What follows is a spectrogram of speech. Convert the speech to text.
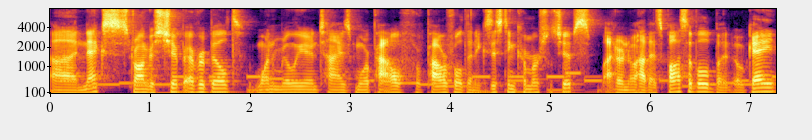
Uh, next, strongest chip ever built, 1 million times more powerful, powerful than existing commercial chips. I don't know how that's possible, but okay.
